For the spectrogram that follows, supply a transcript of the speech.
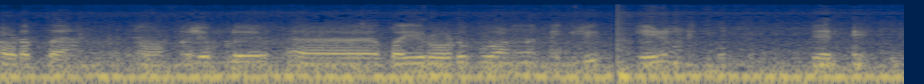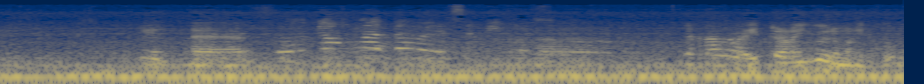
അവിടെ എത്താൻ നോർമലി നമ്മൾ ബൈ റോഡ് പോവാണെന്നുണ്ടെങ്കിൽ ഏഴ് മണിക്കൂർ വരട്ടെ പിന്നെ ഫ്ലൈറ്റ് ആണെങ്കിൽ ഒരു മണിക്കൂർ.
